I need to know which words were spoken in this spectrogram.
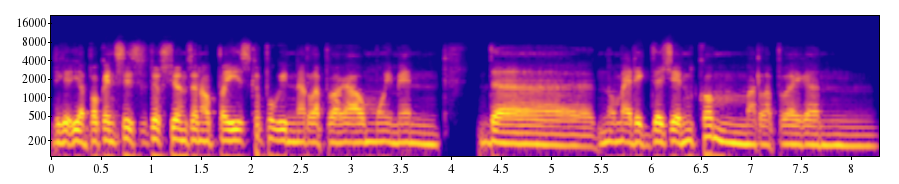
digue- hi ha poques institucions en el país que puguin arreplegar un moviment de, numèric de gent com arrepleguen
